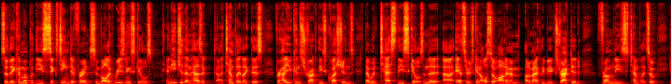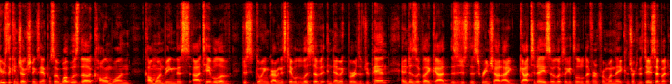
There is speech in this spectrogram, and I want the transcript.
So they come up with these 16 different symbolic reasoning skills and each of them has a, a, template like this for how you construct these questions that would test these skills. And the uh, answers can also autom automatically be extracted from these templates. So here's the conjunction example. So what was the column one, column one being this uh, table of just going and grabbing this table, the list of endemic birds of Japan. And it does look like, uh, this is just the screenshot I got today. So it looks like it's a little different from when they constructed this data set. But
